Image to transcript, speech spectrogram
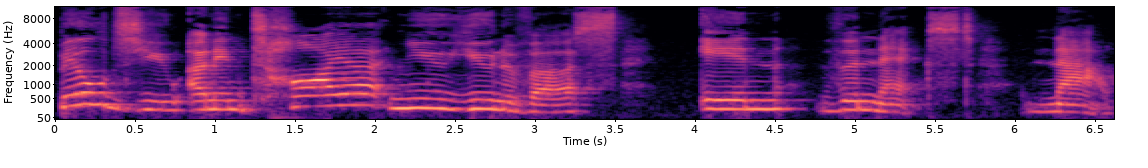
builds you an entire new universe in the next now.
